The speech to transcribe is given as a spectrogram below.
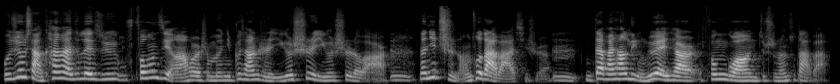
我就想看看，就类似于风景啊或者什么，你不想只一个市一个市的玩儿，那你只能坐大巴。其实，嗯，你但凡想领略一下风光，你就只能坐大巴。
